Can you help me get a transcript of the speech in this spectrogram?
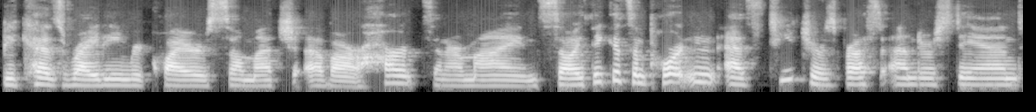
because writing requires so much of our hearts and our minds. So I think it's important as teachers for us to understand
